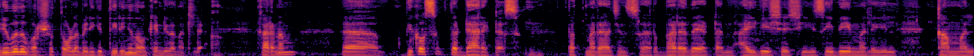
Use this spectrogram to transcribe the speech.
ഇരുപത് വർഷത്തോളം എനിക്ക് തിരിഞ്ഞു നോക്കേണ്ടി വന്നിട്ടില്ല. കാരണം because of the directors Padmarajan sir ഭരതേട്ടൻ ഐ വി ശശി സി ബി മലയിൽ കമൽ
